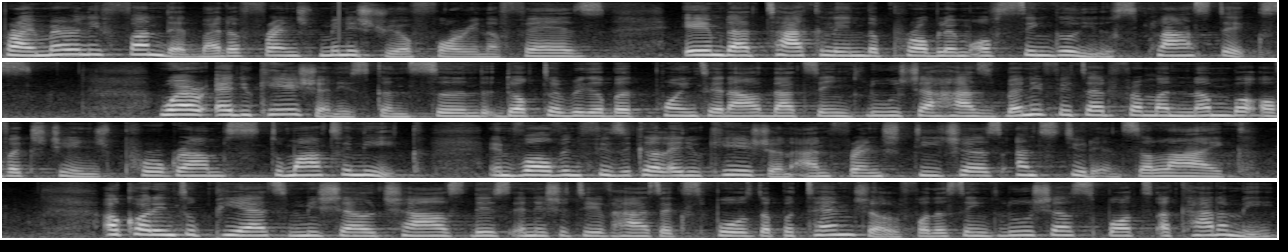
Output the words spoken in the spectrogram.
primarily funded by the French Ministry of Foreign Affairs, aimed at tackling the problem of single-use plastics. Where education is concerned, Dr. Rigobert pointed out that St. Lucia has benefited from a number of exchange programs to Martinique involving physical education and French teachers and students alike. According to Pierre Michel Charles, this initiative has exposed the potential for the St. Lucia Sports Academy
